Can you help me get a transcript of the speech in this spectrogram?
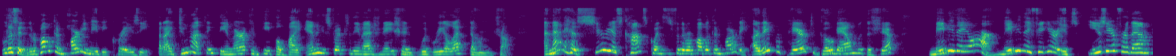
Listen, the Republican Party may be crazy, but I do not think the American people, by any stretch of the imagination, would reelect Donald Trump. And that has serious consequences for the Republican Party. Are they prepared to go down with the ship? Maybe they are. Maybe they figure it's easier for them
